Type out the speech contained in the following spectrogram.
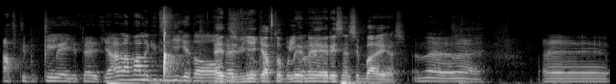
αυτή που κλαίει τέτοια, αλλά μάλλον και της βγήκε το. Ε, τη τέτοιο. βγήκε αυτό που λένε recency bias. Ναι, ναι, ναι. Ε,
